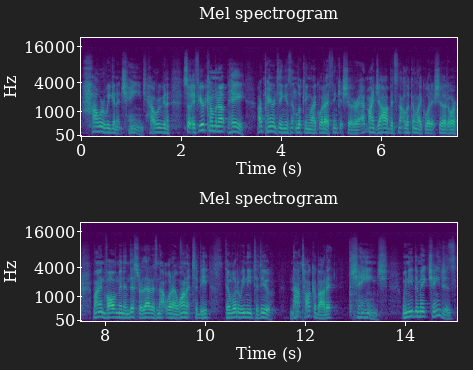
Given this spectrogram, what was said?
how are we going to change? How are we going to? So if you're coming up, hey, our parenting isn't looking like what I think it should, or at my job it's not looking like what it should, or my involvement in this or that is not what I want it to be, then what do we need to do? Not talk about it. Change. We need to make changes.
